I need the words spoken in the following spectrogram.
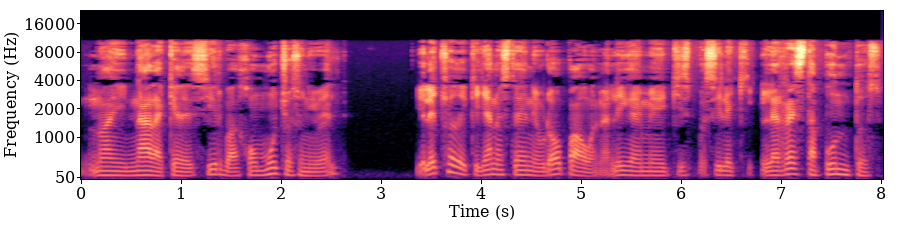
no hay nada que decir, bajó mucho su nivel. Y el hecho de que ya no esté en Europa o en la Liga MX, pues sí le, le resta puntos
